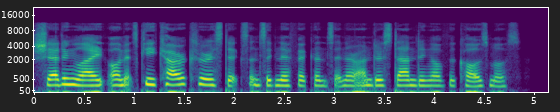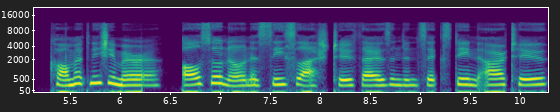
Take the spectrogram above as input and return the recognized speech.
shedding light on its key characteristics and significance in our understanding of the cosmos. Comet Nishimura, also known as C-2016 R2,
